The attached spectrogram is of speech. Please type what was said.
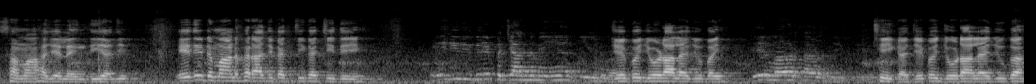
ਸਮਾਂ ਹਜੇ ਲੈਂਦੀ ਆ ਜੀ। ਇਹਦੀ ਡਿਮਾਂਡ ਫਿਰ ਅੱਜ ਕੱਚੀ ਕੱਚੀ ਦੀ 95000 ਰੁਪਏ ਨੂੰ ਜੇ ਕੋਈ ਜੋੜਾ ਲੈ ਜੂ ਬਾਈ। ਫਿਰ ਮਾਰ ਤਾਣ ਵੀਰੇ ਠੀਕ ਹੈ ਜੇ ਕੋਈ ਜੋੜਾ ਲੈ ਜੂਗਾ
